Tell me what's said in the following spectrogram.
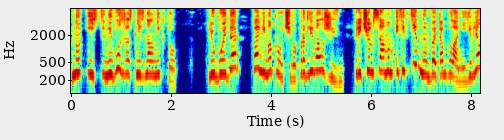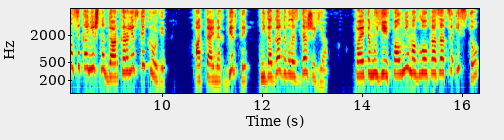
но истинный возраст не знал никто. Любой дар, помимо прочего, продлевал жизнь, причем самым эффективным в этом плане являлся, конечно, дар королевской крови. О тайнах Берты не догадывалась даже я, поэтому ей вполне могло оказаться и сто,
